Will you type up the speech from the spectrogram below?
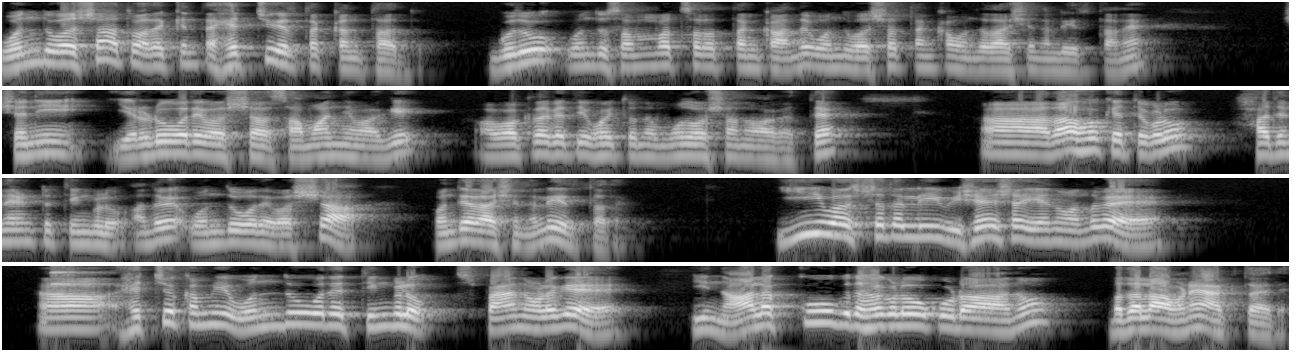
ಒಂದು ವರ್ಷ ಅಥವಾ ಅದಕ್ಕಿಂತ ಹೆಚ್ಚು ಇರತಕ್ಕಂಥದ್ದು. ಗುರು ಒಂದು ಸಂವತ್ಸರ ತನಕ ಅಂದರೆ ಒಂದು ವರ್ಷ ತನಕ ಒಂದು ರಾಶಿನಲ್ಲಿ ಇರ್ತಾನೆ. ಶನಿ ಎರಡೂವರೆ ವರ್ಷ ಸಾಮಾನ್ಯವಾಗಿ ವಕ್ರಗತಿ ಹೋಯ್ತು ಅಂದರೆ ಮೂರು ವರ್ಷನೂ ಆಗುತ್ತೆ. ರಾಹುಕೇತುಗಳು ಹದಿನೆಂಟು ತಿಂಗಳು ಅಂದರೆ ಒಂದೂವರೆ ವರ್ಷ ಒಂದೇ ರಾಶಿನಲ್ಲಿ ಇರ್ತದೆ. ಈ ವರ್ಷದಲ್ಲಿ ವಿಶೇಷ ಏನು ಅಂದರೆ ಹೆಚ್ಚು ಕಮ್ಮಿ ಒಂದೂವರೆ ತಿಂಗಳು ಸ್ಪ್ಯಾನ್ ಒಳಗೆ ಈ ನಾಲ್ಕು ಗ್ರಹಗಳು ಕೂಡ ಬದಲಾವಣೆ ಆಗ್ತಾ ಇದೆ.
